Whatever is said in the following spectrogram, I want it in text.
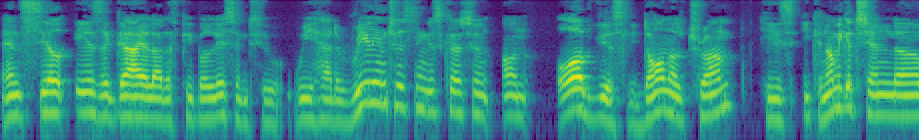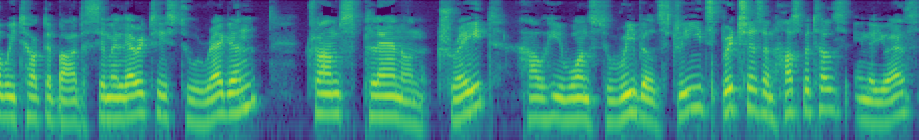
and still is a guy a lot of people listen to. We had a really interesting discussion on obviously Donald Trump his economic agenda. We talked about similarities to Reagan, Trump's plan on trade, how he wants to rebuild streets, bridges, and hospitals in the US,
